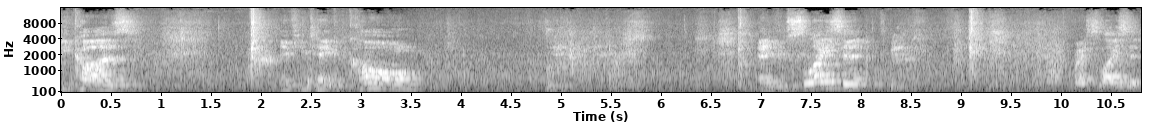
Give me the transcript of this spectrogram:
because if you take a cone and you slice it, if I slice it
